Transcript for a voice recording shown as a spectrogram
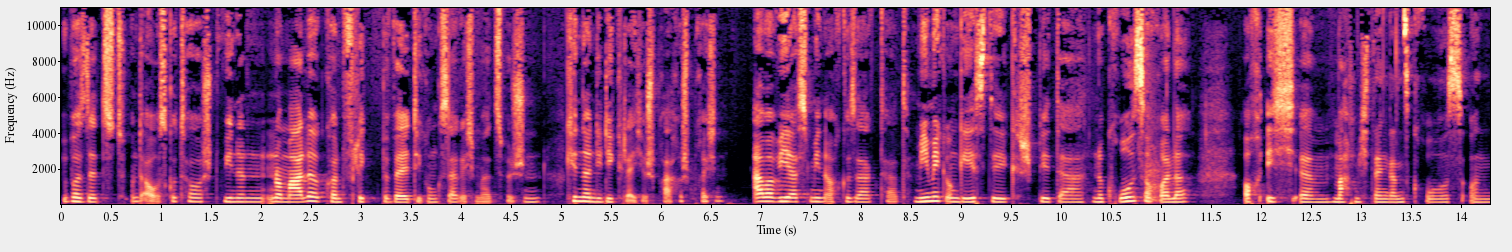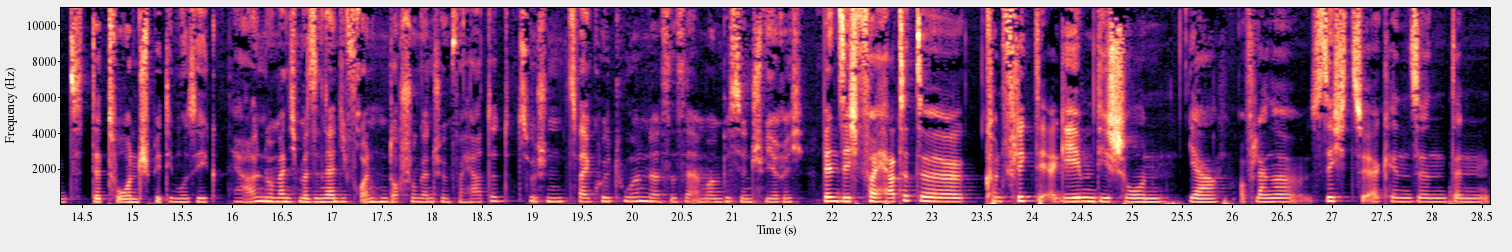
übersetzt und ausgetauscht, wie eine normale Konfliktbewältigung, sage ich mal, zwischen Kindern, die die gleiche Sprache sprechen. Aber wie Jasmin auch gesagt hat, Mimik und Gestik spielt da eine große Rolle auch ich ähm, mache mich dann ganz groß und der Ton spielt die Musik. Ja, nur manchmal sind ja die Fronten doch schon ganz schön verhärtet zwischen zwei Kulturen. Das ist ja immer ein bisschen schwierig. Wenn sich verhärtete Konflikte ergeben, die schon ja auf lange Sicht zu erkennen sind, dann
